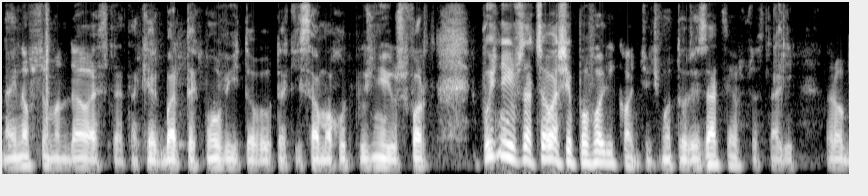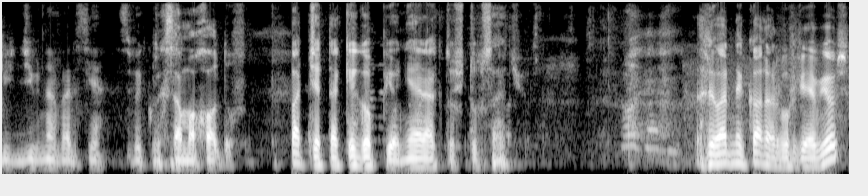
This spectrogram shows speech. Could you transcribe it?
Najnowsze Mondeo ST, tak jak Bartek mówi, to był taki samochód, później już Ford, później już zaczęła się powoli kończyć motoryzacja, już przestali robić dziwne wersje zwykłych samochodów. Patrzcie, takiego pioniera ktoś tu wsadził. Ładny kolor mówiłem już.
